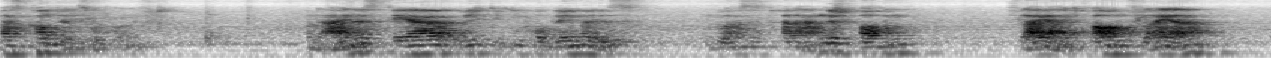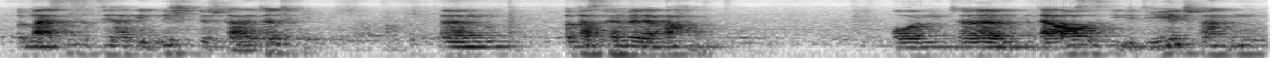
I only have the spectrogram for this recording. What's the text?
was kommt in Zukunft. Und eines der wichtigen Probleme ist, du hast es gerade angesprochen, Flyer, ich brauche einen Flyer und meistens sind sie halt eben nicht gestaltet. Ähm, und was können wir da machen? Und ähm, daraus ist die Idee entstanden,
